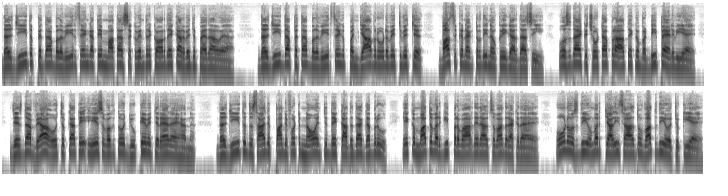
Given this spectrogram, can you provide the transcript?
ਦਲਜੀਤ ਪਿਤਾ ਬਲਵੀਰ ਸਿੰਘ ਅਤੇ ਮਾਤਾ ਸੁਖਵਿੰਦਰ ਕੌਰ ਦੇ ਘਰ ਵਿੱਚ ਪੈਦਾ ਹੋਇਆ। ਦਲਜੀਤ ਦਾ ਪਿਤਾ ਬਲਵੀਰ ਸਿੰਘ ਪੰਜਾਬ ਰੋਡਵੇਜ ਵਿੱਚ ਬੱਸ ਕਨੈਕਟਰ ਦੀ ਨੌਕਰੀ ਕਰਦਾ ਸੀ। ਉਸ ਦਾ ਇੱਕ ਛੋਟਾ ਭਰਾ ਤੇ ਇੱਕ ਵੱਡੀ ਭੈਣ ਵੀ ਹੈ, ਜਿਸ ਦਾ ਵਿਆਹ ਹੋ ਚੁੱਕਾ ਤੇ ਇਸ ਵਕਤ ਉਹ ਯੂਕੇ ਵਿੱਚ ਰਹਿ ਰਹੇ ਹਨ। ਦਲਜੀਤ ਦਸਾਂਝ 5 ਫੁੱਟ 9 ਇੰਚ ਦੇ ਕੱਦ ਦਾ ਗੱਭਰੂ, ਇੱਕ ਮੱਧ ਵਰਗੀ ਪਰਿਵਾਰ ਦੇ ਨਾਲ ਸੰਬੰਧ ਰੱਖਦਾ ਹੈ। ਹੁਣ ਉਸ ਦੀ ਉਮਰ 40 ਸਾਲ ਤੋਂ ਵੱਧ ਦੀ ਹੋ ਚੁੱਕੀ ਹੈ।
